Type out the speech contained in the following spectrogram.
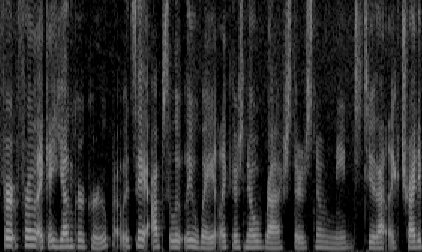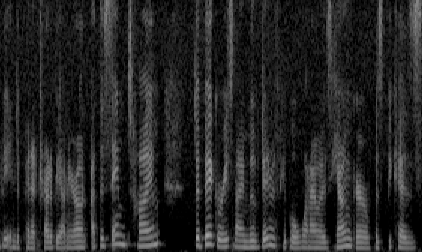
for for like a younger group, I would say absolutely wait. Like there's no rush, there's no need to do that. Like try to be independent, try to be on your own. At the same time, the big reason I moved in with people when I was younger was because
